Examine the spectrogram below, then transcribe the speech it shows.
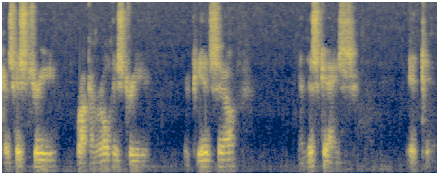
Does history, rock and roll history, repeat itself? In this case, it did.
